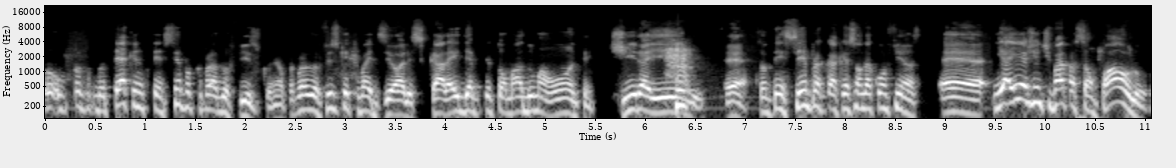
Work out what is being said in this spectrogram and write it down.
o, técnico tem sempre o preparador físico, né? O preparador físico é que vai dizer, olha, esse cara aí deve ter tomado uma ontem, tira ele. É, então tem sempre a questão da confiança. É, e aí a gente vai para São Paulo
